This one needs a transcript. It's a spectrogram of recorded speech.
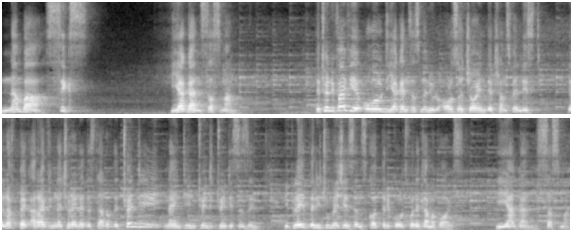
Number 6. Yagan Sasman. The 25-year-old Yagan Sasman will also join the transfer list. The left back arrived in Naturena at the start of the 2019-2020 season. He played 32 matches and scored 3 goals for the Glamour Boys. Yagan Sasman.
